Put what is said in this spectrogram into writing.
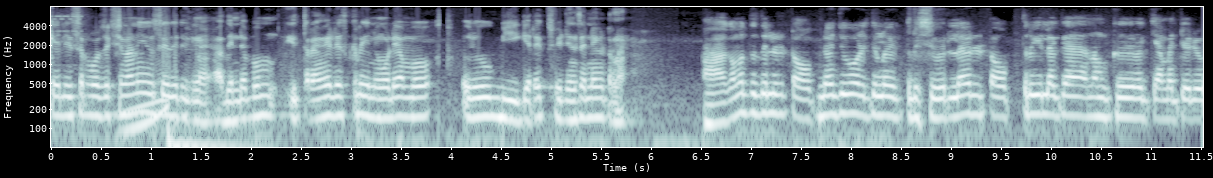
കെ ലീസർ പ്രൊജക്ഷനാണ് യൂസ് ചെയ്തിരിക്കുന്നത്. അതിന്റെ ഒപ്പം ഇത്രയും വലിയ സ്ക്രീനും കൂടി ആകുമ്പോൾ ഒരു ഭീകര എക്സ്പീരിയൻസ് തന്നെ കിട്ടണം. ആകെ മൊത്തത്തിൽ ഒരു ടോപ്പ് നോച്ച് ക്വാളിറ്റി ഉള്ള തൃശ്ശൂരിലെ ഒരു ടോപ്പ് ത്രീയിലൊക്കെ നമുക്ക് വെക്കാൻ പറ്റിയ ഒരു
